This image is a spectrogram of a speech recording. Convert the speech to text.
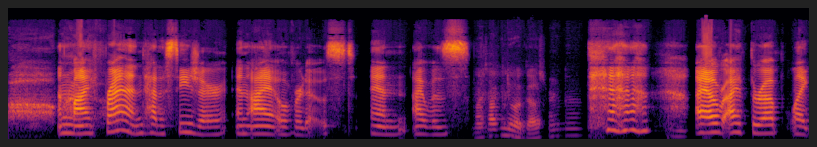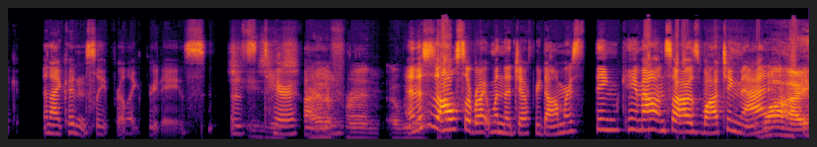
oh, and my my friend had a seizure, and I overdosed, and I was Am I talking to a ghost right now? I over, I threw up like, and I couldn't sleep for like three days. It was Jesus. I had a friend. Uh, we and this were- is also right when the Jeffrey Dahmer's thing came out, and so I was watching that. why?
